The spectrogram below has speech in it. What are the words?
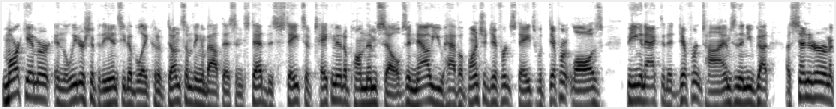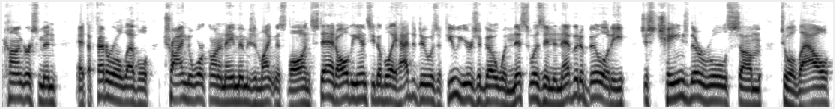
Mark Emmert and the leadership of the NCAA could have done something about this. Instead, the states have taken it upon themselves. And now you have a bunch of different states with different laws being enacted at different times. And then you've got a senator and a congressman at the federal level trying to work on a name, image, and likeness law. Instead, all the NCAA had to do was a few years ago when this was an inevitability, just change their rules some to allow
